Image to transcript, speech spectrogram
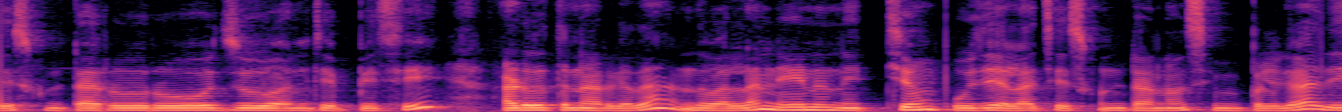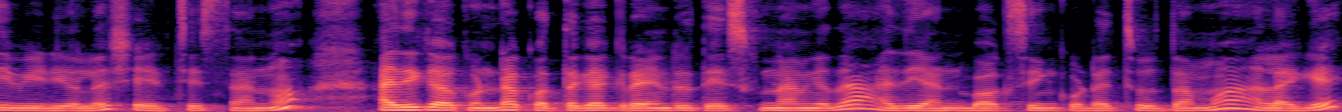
చేసుకుంటారు రోజు అని చెప్పేసి అడుగుతున్నారు కదా. అందువల్ల నేను నిత్యం పూజ ఎలా చేసుకుంటానో సింపుల్గా అది వీడియోలో షేర్ చేస్తాను. అది కాకుండా కొత్తగా గ్రైండర్ తీసుకున్నాను కదా అది అన్బాక్సింగ్ కూడా చూద్దాము. అలాగే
